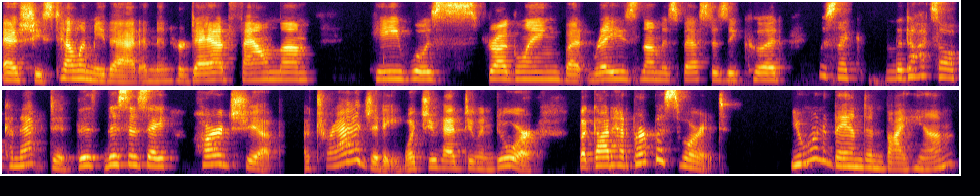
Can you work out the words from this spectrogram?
as she's telling me that. And then her dad found them. He was struggling, but raised them as best as he could. It was like the dots all connected. This, this is a hardship, a tragedy, what you had to endure, but God had a purpose for it. You weren't abandoned by Him.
